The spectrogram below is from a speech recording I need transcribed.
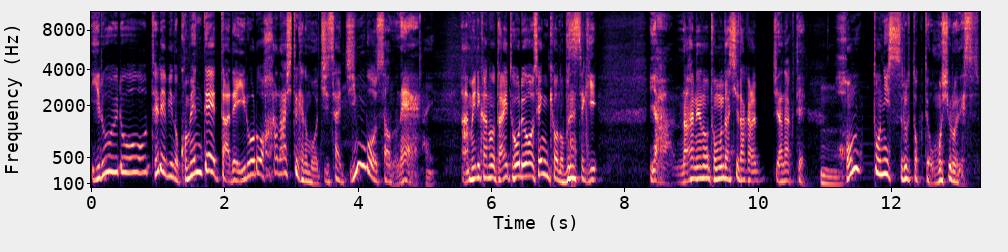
いろいろテレビのコメンテーターでいろいろ話してるけども実際神保さんのね、はい。アメリカの大統領選挙の分析いや長年の友達だからじゃなくて、本当に鋭くて面白いです。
